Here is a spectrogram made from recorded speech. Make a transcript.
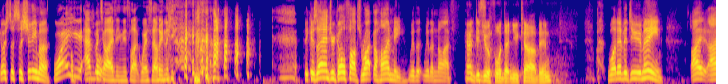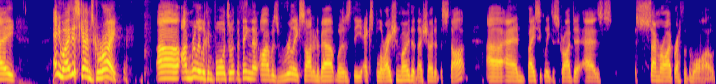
Ghost of Tsushima. Why are Oh, you sure. advertising this like we're selling the game? Because Andrew Goldfarb's right behind me with a, with a knife. How did you afford that new car, Ben? whatever do you mean? I i anyway this game's great. Uh i'm really looking forward to it. The thing that i was really excited about was the exploration mode that they showed at the start uh and basically described it as samurai breath of the wild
